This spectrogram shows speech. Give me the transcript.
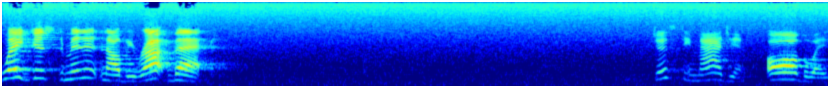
Wait just a minute and I'll be right back. Just imagine all the ways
